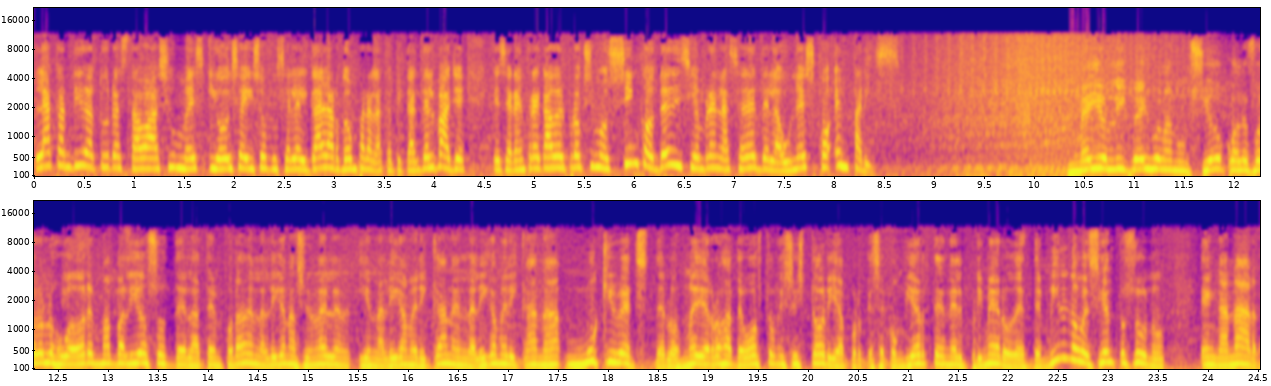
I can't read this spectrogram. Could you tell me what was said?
La candidatura estaba hace un mes y hoy se hizo oficial el galardón para la capital del Valle, que será entregado el próximo 5 de diciembre en la sede de la UNESCO en París. Major League Baseball anunció cuáles fueron los jugadores más valiosos de la temporada en la Liga Nacional y en la Liga Americana. En la Liga Americana, Mookie Betts de los Medias Rojas de Boston hizo historia porque se convierte en el primero desde 1901 en ganar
